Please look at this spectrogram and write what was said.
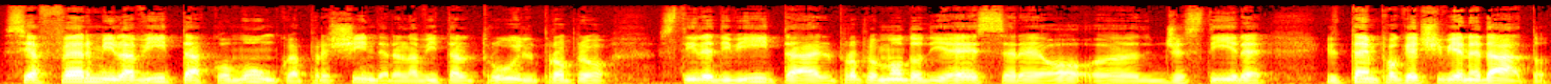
si affermi la vita comunque, a prescindere, la vita altrui, il proprio stile di vita, il proprio modo di essere o eh, gestire il tempo che ci viene dato.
